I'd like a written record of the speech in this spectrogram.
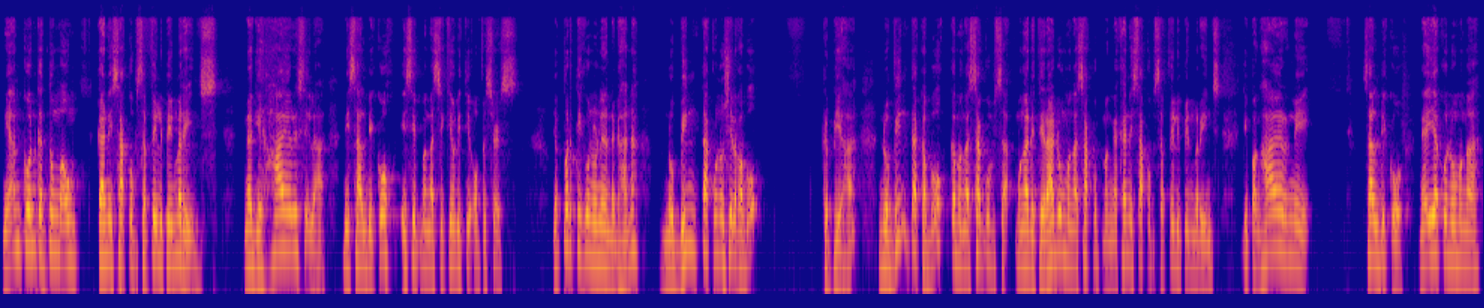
ni angkon kadtong maong kanisakop sa Philippine Marines nga gi-hire sila ni Saldico isip mga security officers. Ya perti kuno na naghana, 90 kuno sila kabuok. Kapi ha? 90 kabuok ka mga sakop sa mga retiradong mga sakop mga kanisakop sa Philippine Marines gipang-hire ni Saldico nga iya kuno mga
